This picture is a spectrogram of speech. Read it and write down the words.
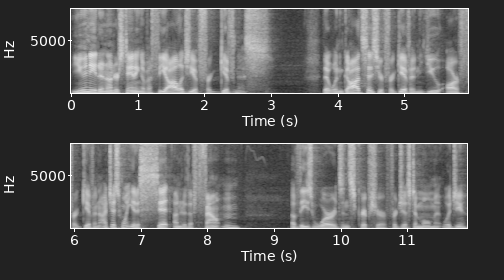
You need an understanding of a theology of forgiveness. That when God says you're forgiven, you are forgiven. I just want you to sit under the fountain of these words in Scripture for just a moment, would you?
